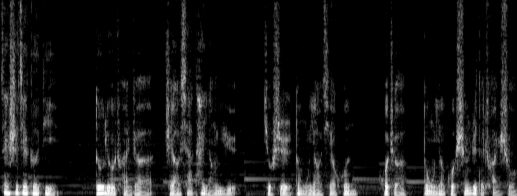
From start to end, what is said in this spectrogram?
在世界各地，都流传着只要下太阳雨，就是动物要结婚或者动物要过生日的传说。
